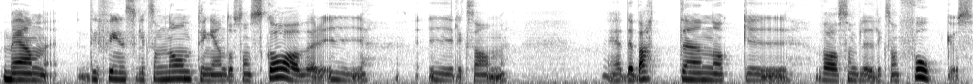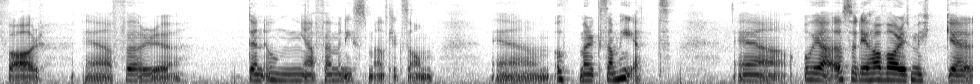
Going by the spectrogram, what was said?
Men det finns liksom någonting ändå som skaver i, i liksom, eh, debatten och i vad som blir liksom fokus för, för eh, den unga feminismens liksom, eh, uppmärksamhet. Eh, och ja, alltså det har varit mycket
